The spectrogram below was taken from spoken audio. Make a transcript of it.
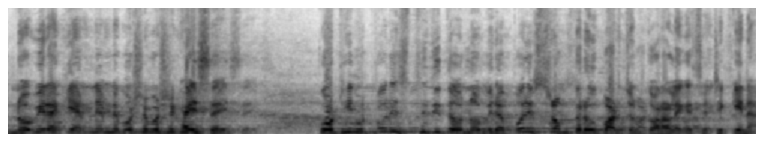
নবীরা কি এমনি এমনি বসে বসে খাইছে? কঠিন পরিস্থিতিতেও নবীরা পরিশ্রম করে উপার্জন করা লেগেছে, ঠিক কিনা?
